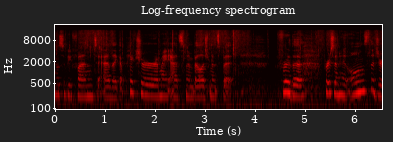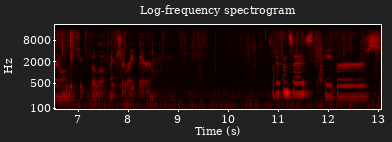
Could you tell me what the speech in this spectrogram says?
This would be fun to add like a picture. I might add some embellishments, but for the person who owns the journal, it'd be cute to put a little picture right there. So different size papers.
